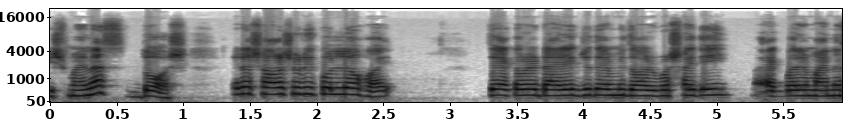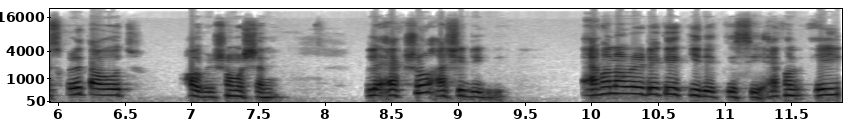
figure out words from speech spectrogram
বিশ মাইনাস দশ। এটা সরাসরি করলেও হয়। যে একেবারে ডাইরেক্ট যদি আমি দশ বসাই দিই, একবারে মাইনাস করে, তাও হবে, সমস্যা নেই। তাহলে একশো আশি ডিগ্রি এখন আমরা এটাকে কি দেখতেছি? এখন এই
